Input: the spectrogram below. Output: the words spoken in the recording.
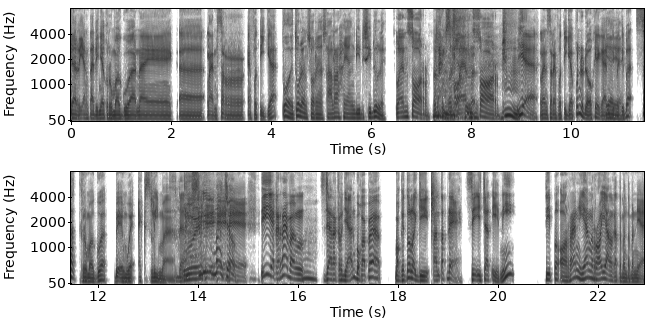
Dari yang tadinya ke rumah gua naik eh, Lancer Evo 3 Wah itu lensornya Sarah yang di Sidul ya? Lensor. Lensor. Lensor. Hmm. Iya, Lancer Evo 3 pun udah oke kan. Iya, iya. Tiba-tiba set ke rumah gua BMW X5. Sudah. Wih. X5, Cok? Iya, karena emang secara kerjaan bokapnya waktu itu lagi mantep deh. Si Icat ini tipe orang yang royal ke teman-temannya.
